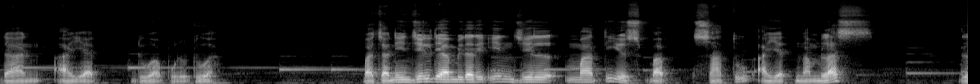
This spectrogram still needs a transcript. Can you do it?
dan ayat 22. Bacaan Injil diambil dari Injil Matius bab 1 ayat 16, 18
